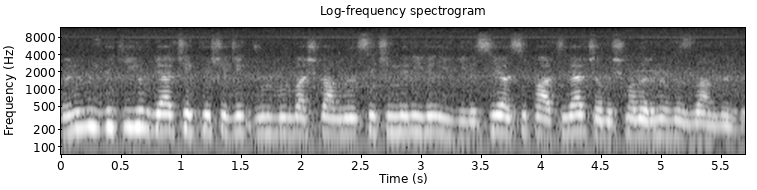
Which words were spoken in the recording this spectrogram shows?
Önümüzdeki yıl gerçekleşecek Cumhurbaşkanlığı seçimleriyle ilgili siyasi partiler çalışmalarını hızlandırdı.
